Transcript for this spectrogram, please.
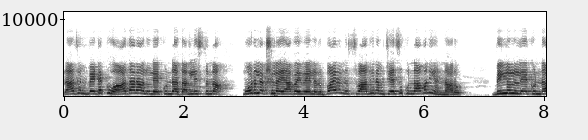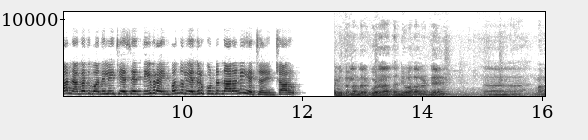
రాజంపేటకు ఆధారాలు లేకుండా తరలిస్తున్న మూడు లక్షల యాభై వేల రూపాయలను స్వాధీనం చేసుకున్నామని అన్నారు. బిల్లులు లేకుండా నగదు బదిలీ చేసే తీవ్ర ఇబ్బందులు ఎదుర్కొంటున్నారని హెచ్చరించారు. మిత్రులందరికీ కూడా ధన్యవాదాలండి. మన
